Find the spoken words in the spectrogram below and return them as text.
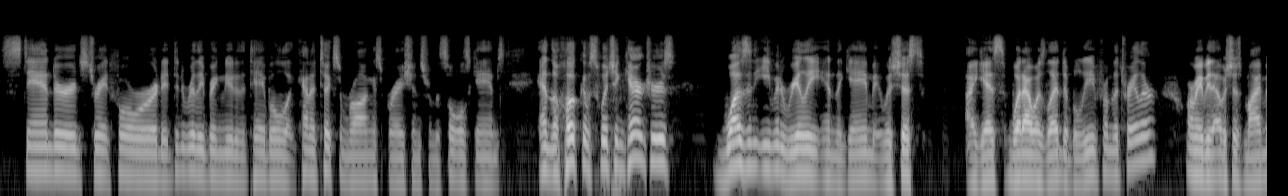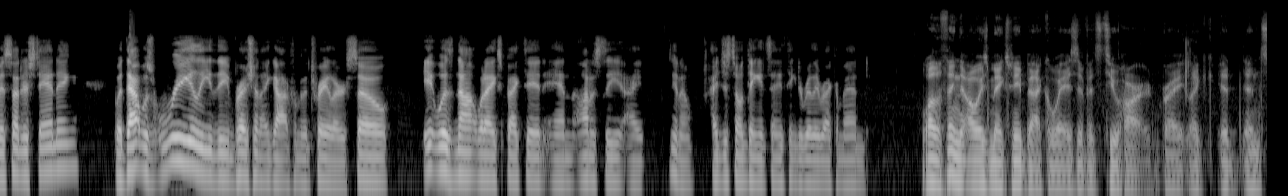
standard, straightforward. It didn't really bring new to the table. It kind of took some wrong inspirations from the Souls games, and the hook of switching characters wasn't even really in the game. It was just I guess what I was led to believe from the trailer, or maybe that was just my misunderstanding. But that was really the impression I got from the trailer. So it was not what I expected, and honestly, I you know I just don't think it's anything to really recommend. Well, the thing that always makes me back away is if it's too hard, right? Like, it, and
